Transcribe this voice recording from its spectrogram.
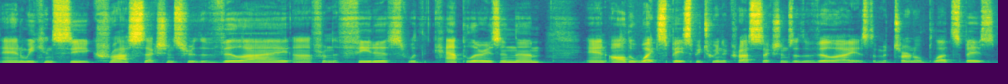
And we can see cross sections through the villi uh, from the fetus with the capillaries in them and all the white space between the cross sections of the villi is the maternal blood space.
